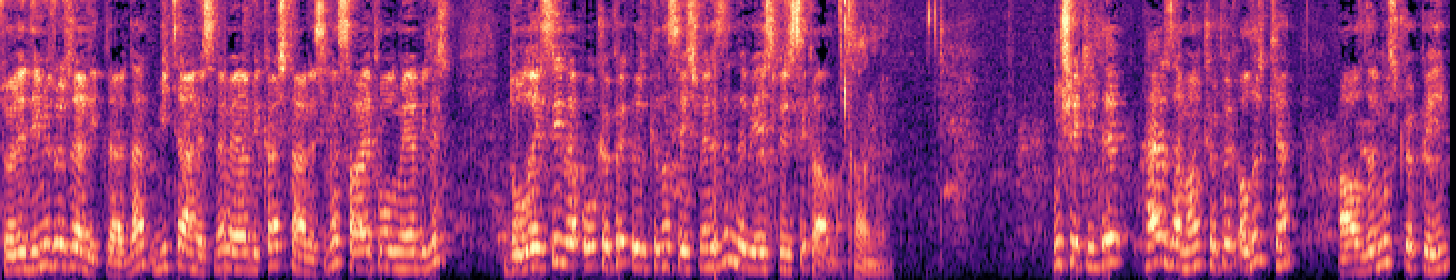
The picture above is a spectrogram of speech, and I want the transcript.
söylediğimiz özelliklerden bir tanesine veya birkaç tanesine sahip olmayabilir. Dolayısıyla o köpek ırkını seçmenizin de bir esprisi kalmaz. Anlıyorum. Bu şekilde her zaman köpek alırken aldığımız köpeğin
